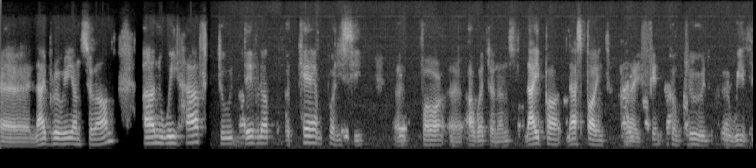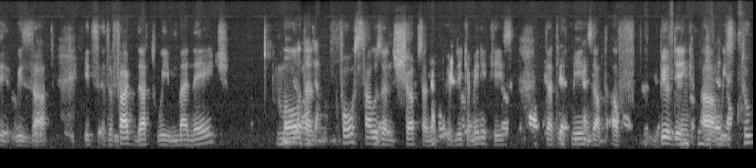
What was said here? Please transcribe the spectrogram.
uh, library, and so on. And we have to develop a care policy uh, for uh, our tenants. Last point, I conclude with, with that, it's the fact that we manage more than 4,000 shops and public amenities, that it means that of building uh, with two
